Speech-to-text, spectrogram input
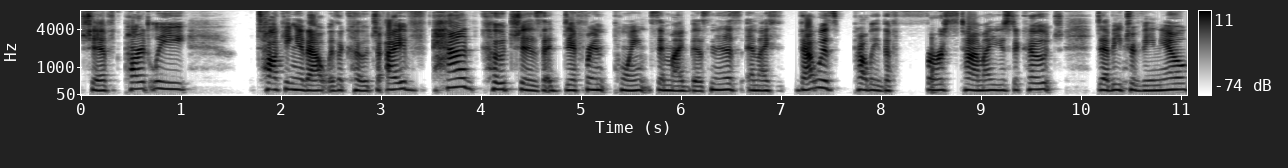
shift, partly talking it out with a coach. I've had coaches at different points in my business, and I that was probably the first time I used a coach, Debbie Trevino.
